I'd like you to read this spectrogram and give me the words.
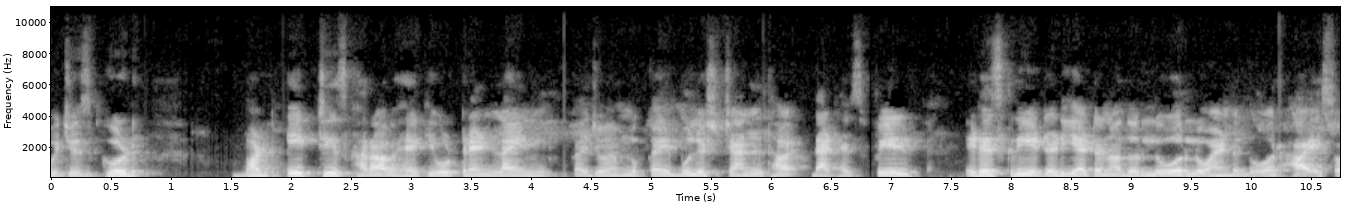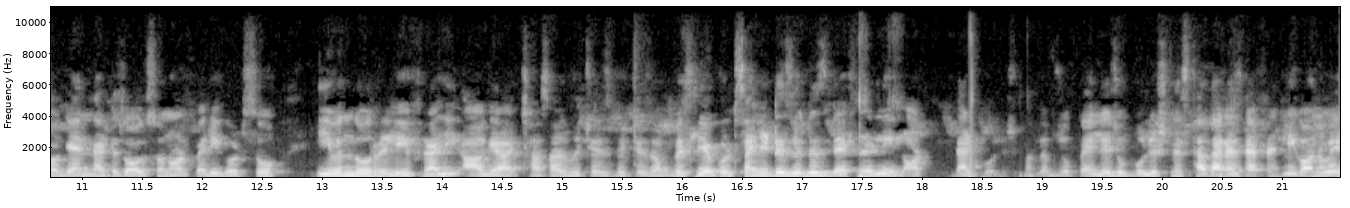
विच इज गुड बट एक चीज खराब है कि वो ट्रेंड लाइन का जो हम लोग का एक बुलिश चैनल था दैट हैज फेल्ड it has created yet another lower low and a lower high so again that is also not very good so even though relief rally आ गया अच्छा सा which is which is obviously a good sign it is it is definitely not that bullish मतलब जो पहले जो बुलिशनेस था that has definitely gone away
